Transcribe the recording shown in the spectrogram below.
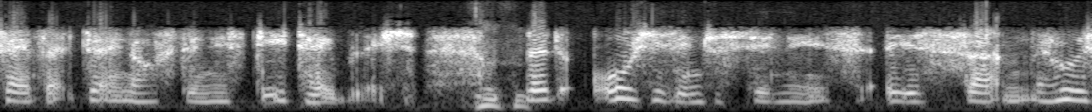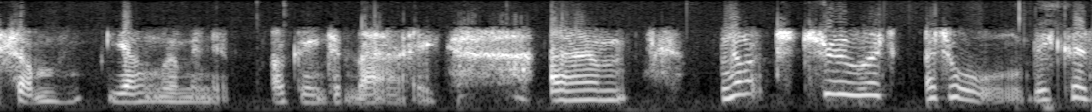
say that Jane Austen is tea-tablish, that all she's interested in is, is um, who some young women are going to marry. Um, not true at, at all, because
